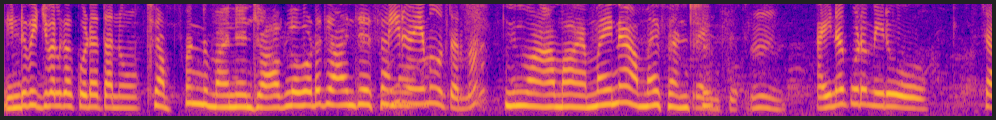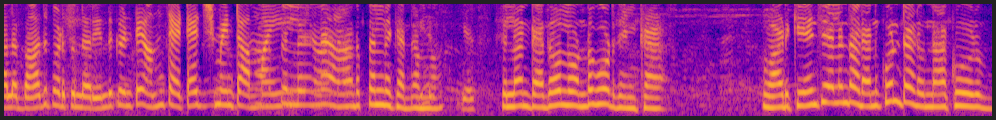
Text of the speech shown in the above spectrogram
ఇండివిజువల్గా కూడా తను చెప్పండి మా నేను జాబ్లో కూడా జాయిన్ చేశాను. మీరు ఏమవుతారు మా? నేను మా మా అమ్మాయినే అమ్మాయి ఫ్రెండ్స్. అయినా కూడా మీరు చాలా బాధపడుతున్నారు. ఎందుకంటే అంత అటాచ్మెంట్ అమ్మాయి. ఆడపిల్లే కదమ్మా. ఇలాంటి ఎదవలు ఉండకూడదు ఇంకా. వాడికి ఏం చేయాలని వాడు అనుకుంటాడు. నాకు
